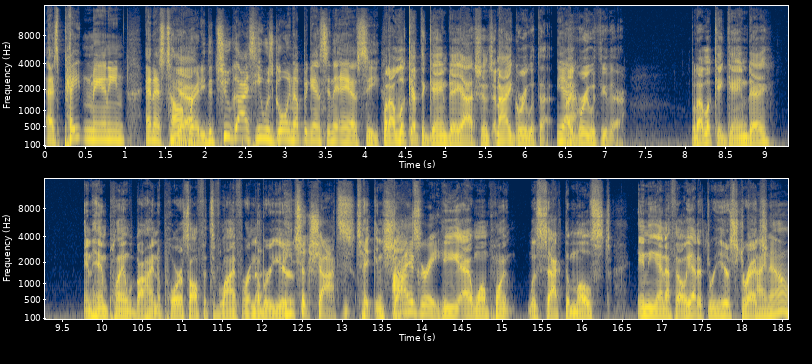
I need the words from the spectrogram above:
as Peyton Manning and as Tom Yeah. Brady, the two guys he was going up against in the AFC. But I look at the game day actions, and I agree with that. Yeah. I agree with you there. But I look at game day and him playing behind the poorest offensive line for a number of years. He took shots. taking shots. I agree. He at one point was sacked the most in the NFL. He had a three year stretch. I know.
